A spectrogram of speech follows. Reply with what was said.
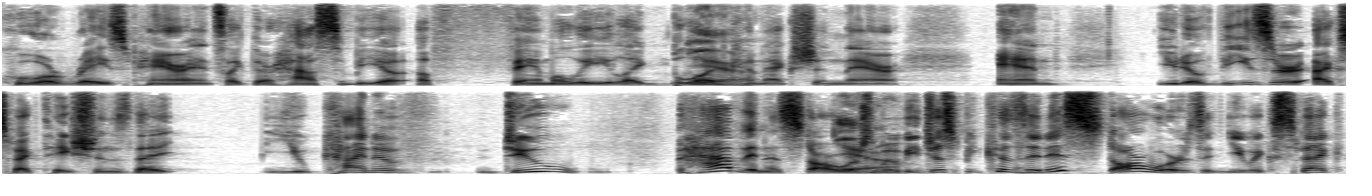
who are Rey's parents. Like there has to be a, a family like blood Yeah. connection there, and you know these are expectations that you kind of do have in a Star Wars Yeah. movie just because it is Star Wars and you expect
